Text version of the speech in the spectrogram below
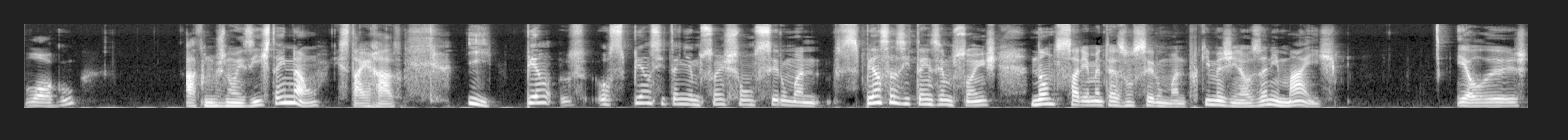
Logo, átomos não existem? Não, isso está errado. E ou se pensa e tem emoções, sou um ser humano. Se pensas e tens emoções, não necessariamente és um ser humano. Porque imagina, os animais, eles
